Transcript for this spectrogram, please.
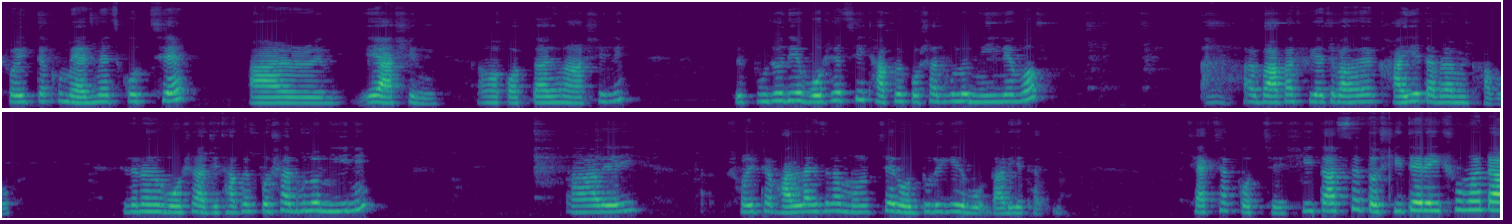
শরীরটা খুব ম্যাজম্যাজ করছে আর এ আসেনি, আমার কর্তা এখন আসেনি। তো পুজো দিয়ে বসেছি, ঠাকুরের প্রসাদগুলো নিয়ে নেব। আর বাঁকা শুয়ে আছে বাঁকাকে খাইয়ে তারপরে আমি খাব। সেজন্য আমি বসে আছি, ঠাকুরের প্রসাদগুলো নিয়ে নিই আর এই শরীরটা ভালো লাগছে না, মনে হচ্ছে রোদ্দুরে গিয়ে দাঁড়িয়ে থাকি। ছ্যাঁক করছে, শীত আসছে তো শীতের এই সময়টা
